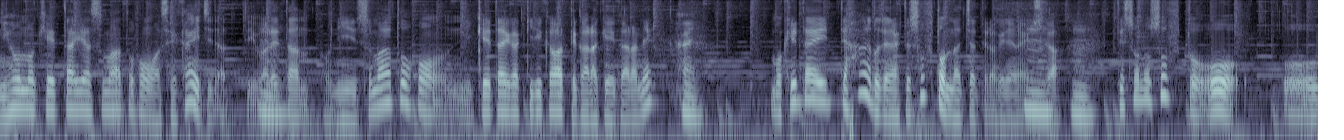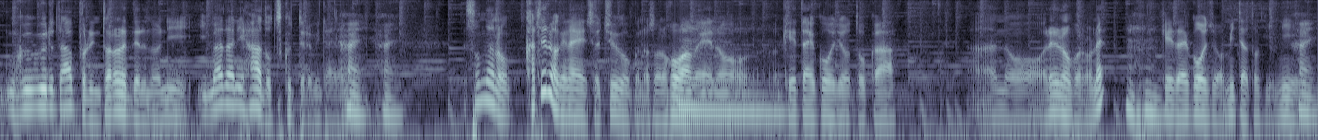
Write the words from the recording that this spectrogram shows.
日本の携帯やスマートフォンは世界一だって言われたのに、うん、スマートフォンに携帯が切り替わってガラケーからね、はい、もう携帯ってハードじゃなくてソフトになっちゃってるわけじゃないですか、うんうん、でそのソフトを Google と Apple に取られてるのにいまだにハード作ってるみたいな、ね、はいはい、そんなの勝てるわけないんですよ中国のそのフォアウェイの携帯工場とかあのレノボのね、携帯工場を見たときに、はい、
